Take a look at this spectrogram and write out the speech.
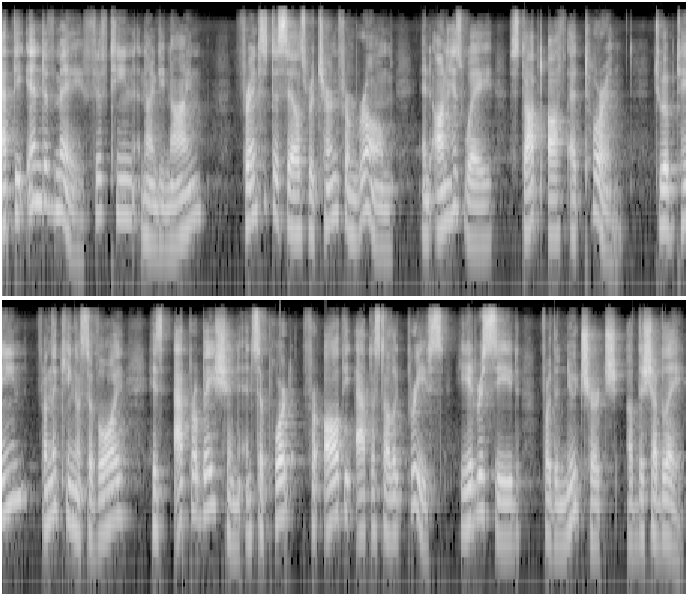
At the end of May 1599, Francis de Sales returned from Rome and on his way stopped off at Turin to obtain from the King of Savoy his approbation and support for all the apostolic briefs he had received for the new church of the Chablais.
